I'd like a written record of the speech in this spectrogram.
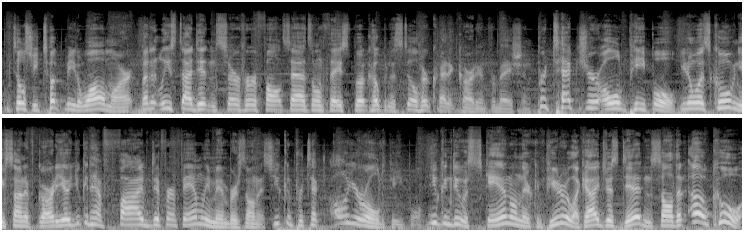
until she took me to Walmart. But at least I didn't serve her false ads on Facebook, hoping to steal her credit card information. Protect your old people. You know what's cool when you sign up for Guardio? You can have five different family members on it, so you can protect all your old people. You can do a scan on their computer like I just did and saw that, oh, cool,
